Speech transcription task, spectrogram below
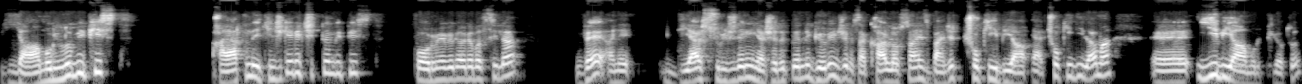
yağmurlu bir pist. Hayatında ikinci kere çıktığım bir pist. Formula 1 arabasıyla ve hani diğer sürücülerin yaşadıklarını görünce mesela Carlos Sainz bence çok iyi bir yağmur, yani çok iyi değil ama e, iyi bir yağmur pilotu.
